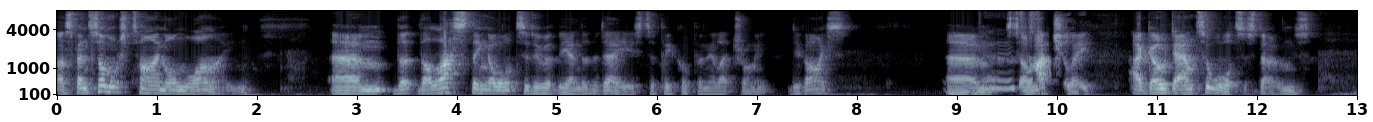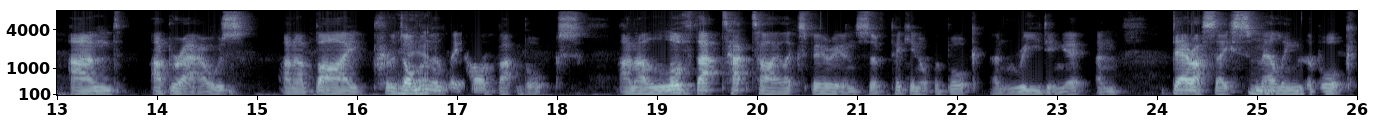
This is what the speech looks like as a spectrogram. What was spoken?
I spend so much time online um, the, the last thing I want to do at the end of the day is to pick up an electronic device. Um, yeah, so just... actually, I go down to Waterstones and I browse and I buy predominantly yeah. hardback books. And I love that tactile experience of picking up a book and reading it and, dare I say, hmm. smelling mm. the book,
